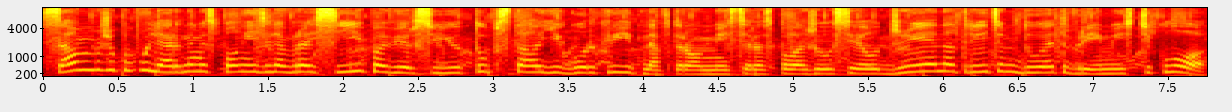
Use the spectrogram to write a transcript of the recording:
Самым же популярным исполнителем в России по версии YouTube стал Егор Крид. На втором месте расположился LG, на третьем дуэт «Время и стекло».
